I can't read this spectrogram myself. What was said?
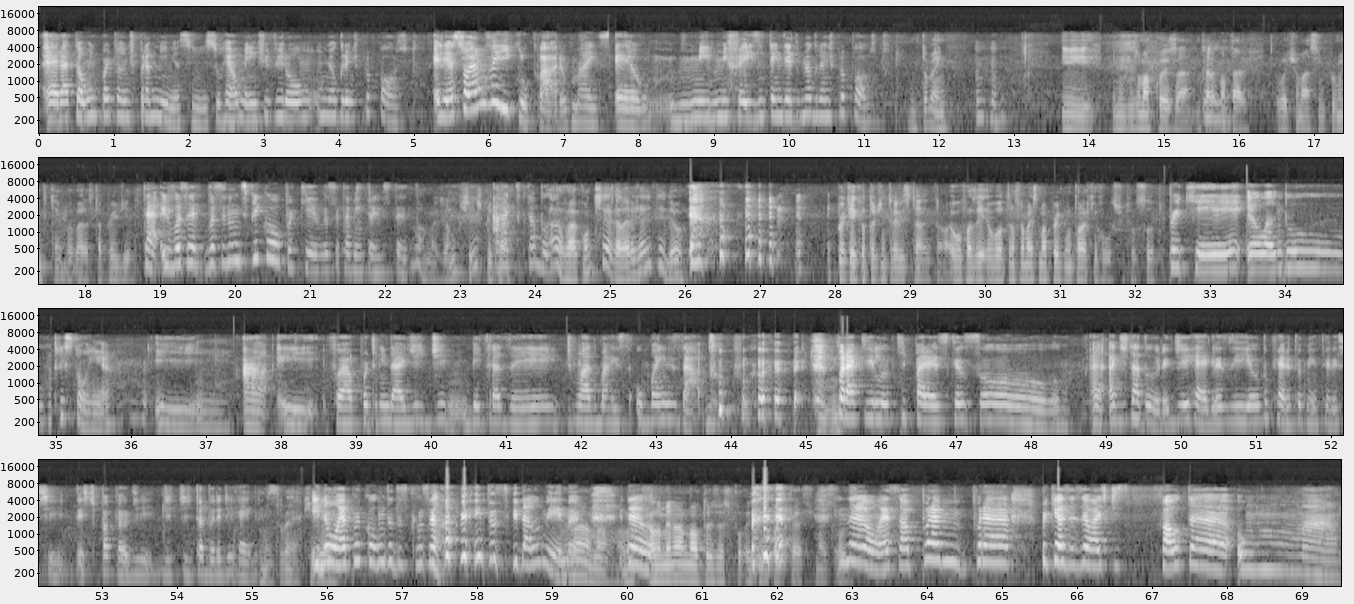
era tão importante pra mim, assim. Isso realmente virou o meu grande propósito. Ele é só é um veículo, claro, mas é, me, me fez entender do meu grande propósito. Muito bem. Uhum. E, e me diz uma coisa, Micaela Hum. Contável. Eu vou te chamar assim por muito tempo agora, você tá perdido. Tá, e você, você não explicou por que você tá me entrevistando. Não, mas eu não preciso Ah, explicar. então tá bom. Ah, vai acontecer, a galera já entendeu. Por que, que eu tô te entrevistando então? Eu vou fazer, eu vou transformar isso numa pergunta, olha que host que eu sou. Porque eu ando tristonha. E, a, e foi a oportunidade de me trazer de um lado mais humanizado Uhum. para aquilo que parece que eu sou a, a ditadora de regras e eu não quero também ter este, este papel de, de ditadora de regras. Muito bem. E não é por conta dos cancelamentos e da Lumena. Não, não. Não. A Lumena não autorizou esse po- esse podcast, mas. Não, é só pra, pra. Porque às vezes eu acho que falta uma.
